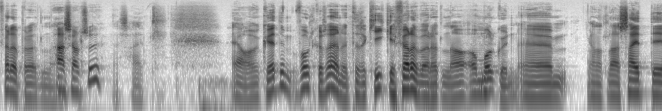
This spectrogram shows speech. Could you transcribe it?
fjaraðbærhöllina? Það sjálfsögðu Sæl Já, við hvetjum fólk á sæðinu til að kíkja í fjaraðbærhöllina á, á morgun. Um, Þannig að sæti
